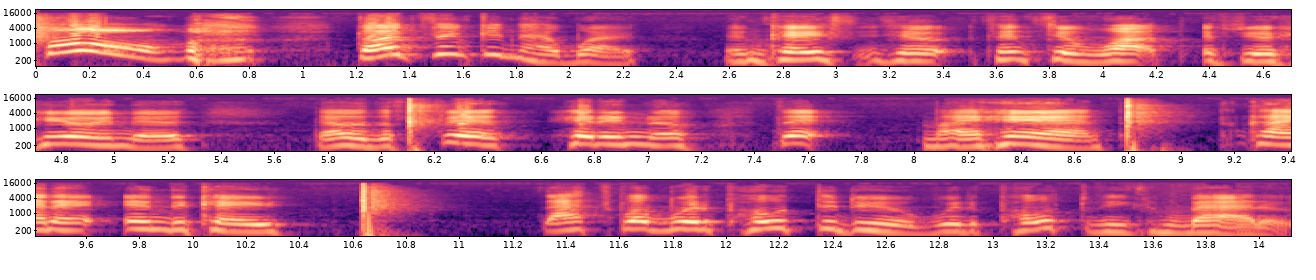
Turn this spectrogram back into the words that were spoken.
boom. Start thinking that way in case you since you what if you're hearing this, that was the fifth hitting the, my hand to kind of indicate that's what we're supposed to do. We're supposed to be combative.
